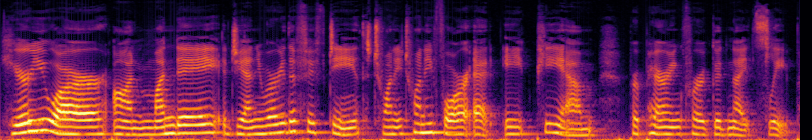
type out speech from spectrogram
Here you are on Monday, January the 15th, 2024, at 8 p.m., preparing for a good night's sleep.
